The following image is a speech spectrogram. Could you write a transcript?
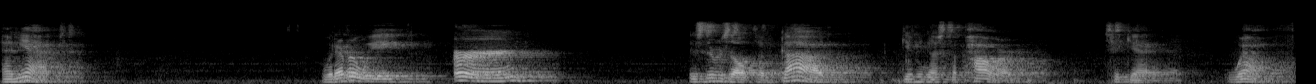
And yet, whatever we earn is the result of God giving us the power to get wealth.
